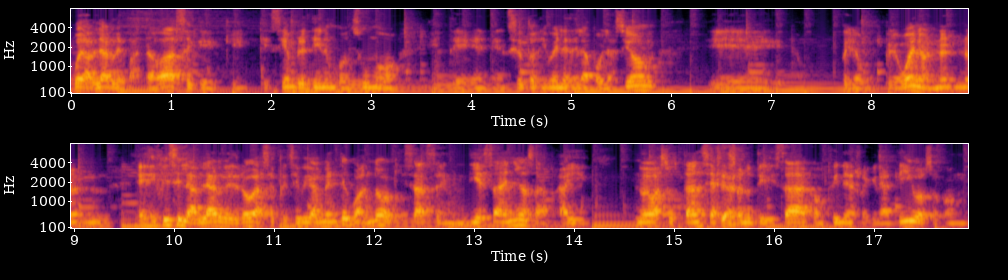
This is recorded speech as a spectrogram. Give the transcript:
puede hablar de pasta base que, siempre tiene un consumo este, en, ciertos niveles de la población. Eh, pero, pero bueno, es difícil hablar de drogas específicamente cuando quizás en 10 años hay nuevas sustancias que son utilizadas con fines recreativos o con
